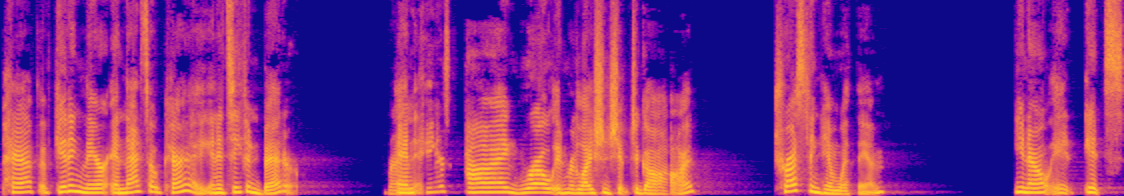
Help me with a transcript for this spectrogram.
path of getting there, and that's okay. And it's even better. Right. And as I grow in relationship to God, trusting Him with them, you know, it, it's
